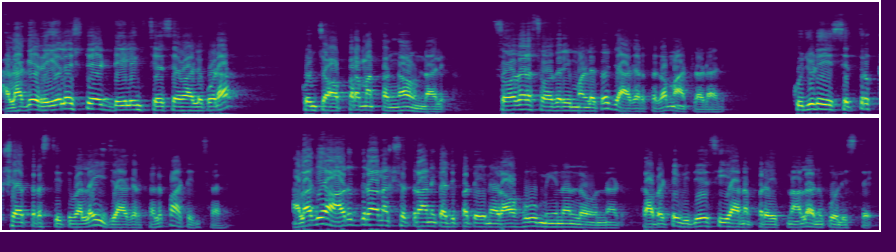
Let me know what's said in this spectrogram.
అలాగే రియల్ ఎస్టేట్ డీలింగ్స్ చేసే వాళ్ళు కూడా కొంచెం అప్రమత్తంగా ఉండాలి. సోదర సోదరీమణులతో జాగ్రత్తగా మాట్లాడాలి. కుజుడి శత్రుక్షేత్ర స్థితి వల్ల ఈ జాగ్రత్తలు పాటించాలి. అలాగే ఆరుద్ర నక్షత్రానికి అధిపతి అయిన రాహు మీనంలో ఉన్నాడు. కాబట్టి విదేశీయాన ప్రయత్నాలు అనుకూలిస్తాయి.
